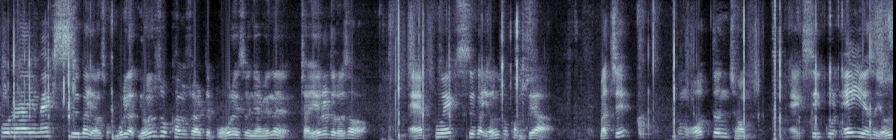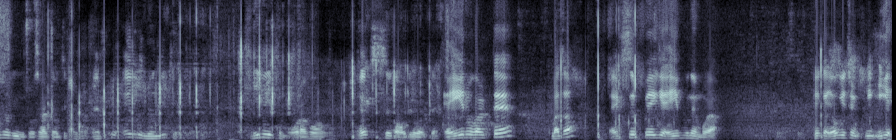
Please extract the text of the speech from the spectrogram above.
프라임 x가 연속 우리가 연속 함수 할 때 뭘 했었냐면은 자 예를 들어서 fx가 연속 함수야 맞지? 그럼 어떤 점 x 이퀄 a에서 연속인 거 조사할 때 어떻게 해요? fa는 이렇게 돼요. 리미트 뭐라고 하고 x가 어디로 갈 때? a로 갈 때 맞아? X 빼기 a분의 뭐야? 그러니까 여기 지금 이, 이게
